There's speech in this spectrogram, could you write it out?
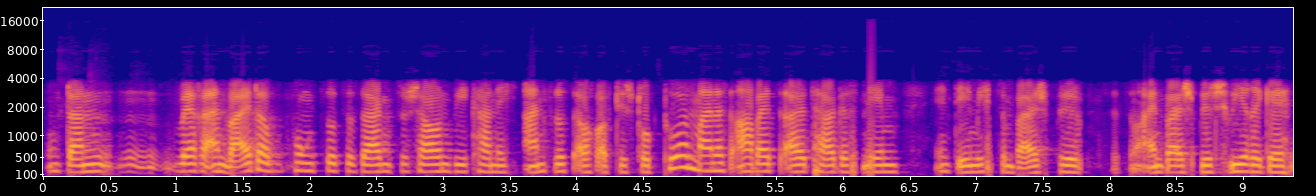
Und dann wäre ein weiterer Punkt sozusagen zu schauen, wie kann ich Einfluss auch auf die Strukturen meines Arbeitsalltages nehmen, indem ich zum Beispiel, nur ein Beispiel, schwierige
